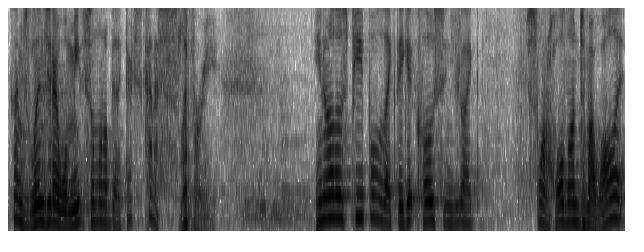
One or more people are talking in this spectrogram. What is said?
Sometimes Lindsay and I will meet someone, I'll be like, they're just kind of slippery. You know those people? Like they get close and you're like, just want to hold on to my wallet.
